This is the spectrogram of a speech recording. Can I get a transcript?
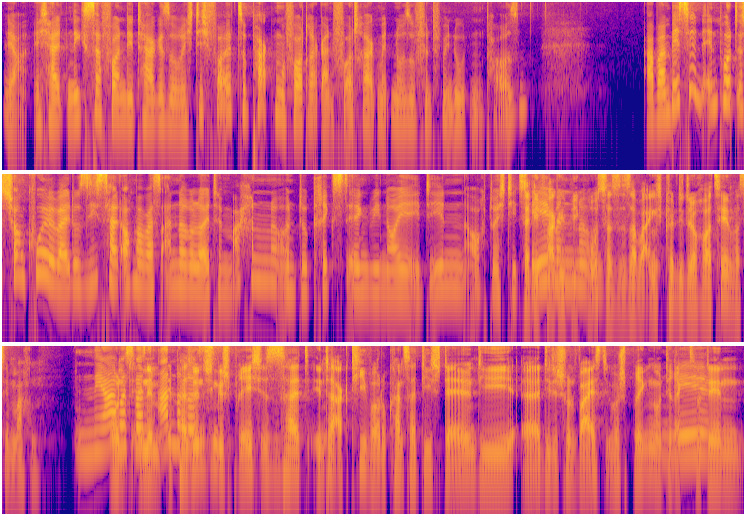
ja, ich halte nichts davon, die Tage so richtig voll zu packen, Vortrag an Vortrag mit nur so fünf Minuten Pausen. Aber ein bisschen Input ist schon cool, weil du siehst halt auch mal, was andere Leute machen und du kriegst irgendwie neue Ideen auch durch die ist ja Themen. die Frage, wie groß das ist, aber eigentlich können die dir doch erzählen, was sie machen. ja, aber und ist in einem anderes. persönlichen Gespräch ist es halt interaktiver. Du kannst halt die Stellen, die, äh, die du schon weißt, überspringen und direkt Nee, zu den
